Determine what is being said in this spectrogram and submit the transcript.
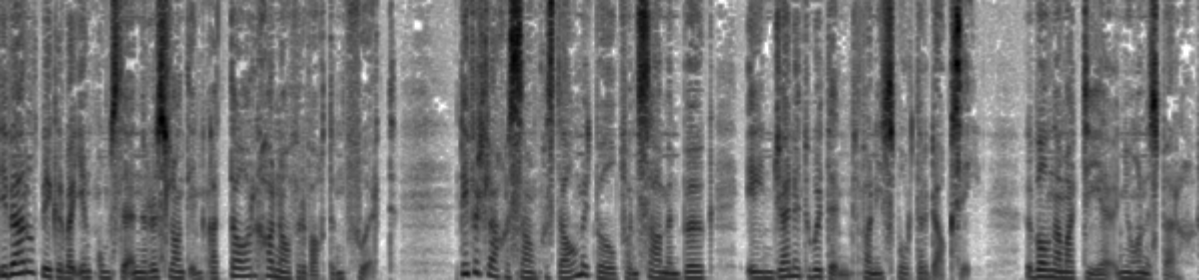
Die wêreldbeker byeenkomste in Rusland en Qatar gaan na verwagting voort. Die verslag is saamgestel met behulp van Simon Burke en Janet Witten van die sportredaksie. Wilna Matthee in Johannesburg.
